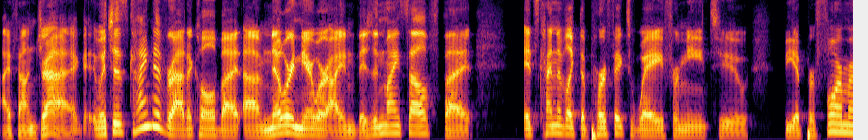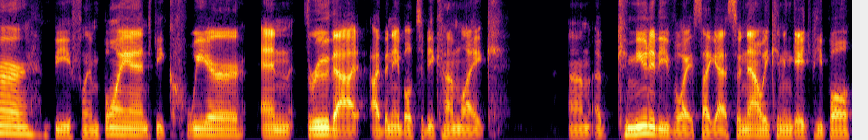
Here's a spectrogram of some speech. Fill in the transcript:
I found drag, which is kind of radical, but um, nowhere near where I envisioned myself. But it's kind of like the perfect way for me to be a performer, be flamboyant, be queer. And through that, I've been able to become like um, a community voice, I guess. So now we can engage people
